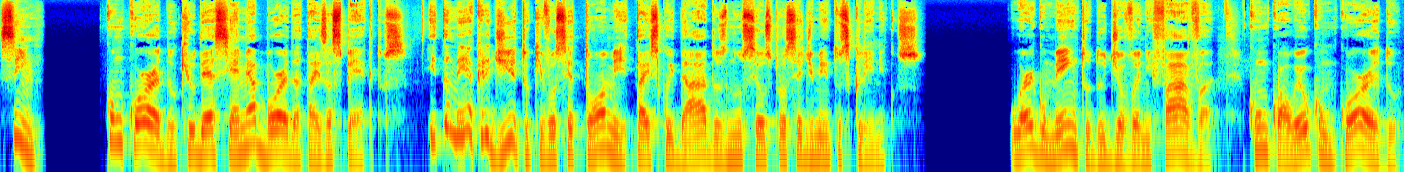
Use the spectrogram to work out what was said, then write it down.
Sim, Concordo que o DSM aborda tais aspectos e também acredito que você tome tais cuidados nos seus procedimentos clínicos. O argumento do Giovanni Fava, com o qual eu concordo,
